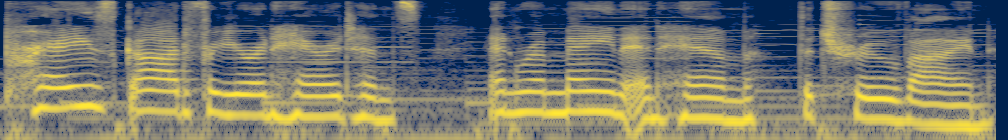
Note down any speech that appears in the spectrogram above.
Praise God for your inheritance and remain in Him, the true vine.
